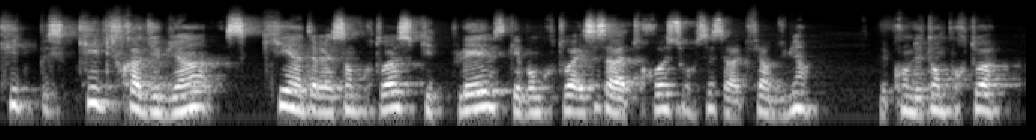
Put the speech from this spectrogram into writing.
qui, te fera du bien, ce qui est intéressant pour toi, ce qui te plaît, ce qui est bon pour toi, et ça, ça va te ressourcer, ça va te faire du bien, et prendre du temps pour toi.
